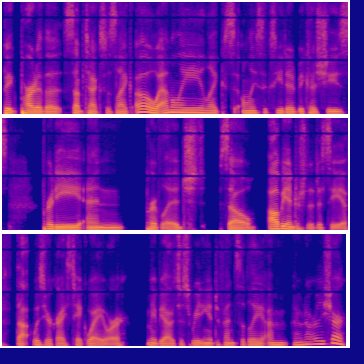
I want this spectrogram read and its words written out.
big part of the subtext is like, oh, Emily like only succeeded because she's pretty and privileged. So I'll be interested to see if that was your guys' takeaway, or maybe I was just reading it defensively. I'm I'm not really sure.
